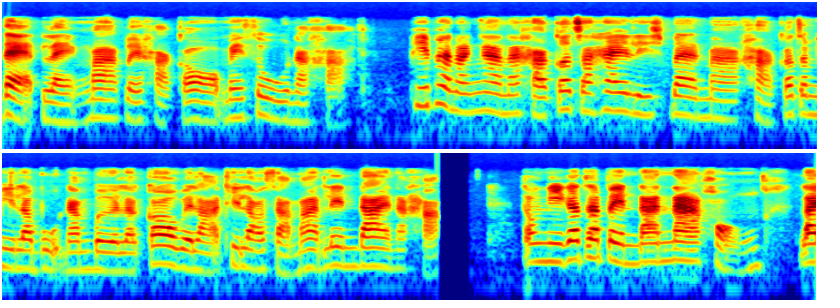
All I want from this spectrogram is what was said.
แดดแรงมากเลยค่ะ ก็ไม่สู้นะคะ พี่พนักงานนะคะก็จะให้ลิชแบนมาค่ะ ก็จะมีระบุนัมเบอร์แล้วก็เวลาที่เราสามารถเล่นได้นะคะตรงนี้ก็จะเป็นด้านหน้าของไร่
